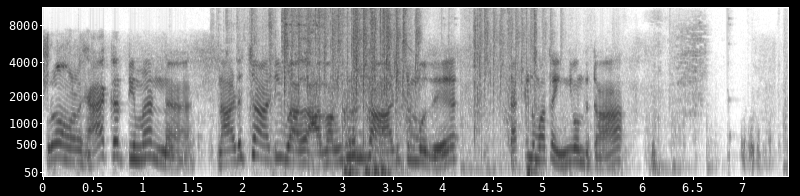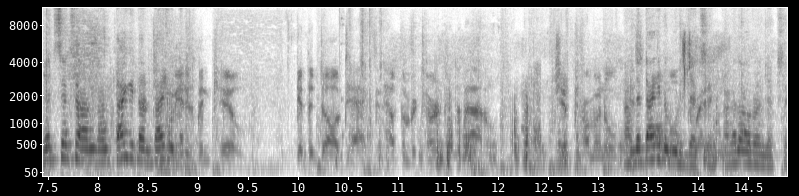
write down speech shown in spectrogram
ப்ரோ அவனுக்கு ஹேக்கர் டீமா என்ன? நான் அடிச்ச அடி அவ- அவன் அங்க இருந்து அடிக்கும் போது டக்குன்னு பார்த்தா இங்க வந்துட்டான். ஜாக்ஸ் ஜாக்ஸ் நான் டாக்கிட்டேன் Teammate டாக்கிட்டேன் has been killed. Get the dog tags and help them return to the battle. Chip terminal அந்த is டாக்கிட்ட போடு almost ஜாக்ஸ் ready. அங்கே தான் வருவேன் ஜாக்ஸ்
